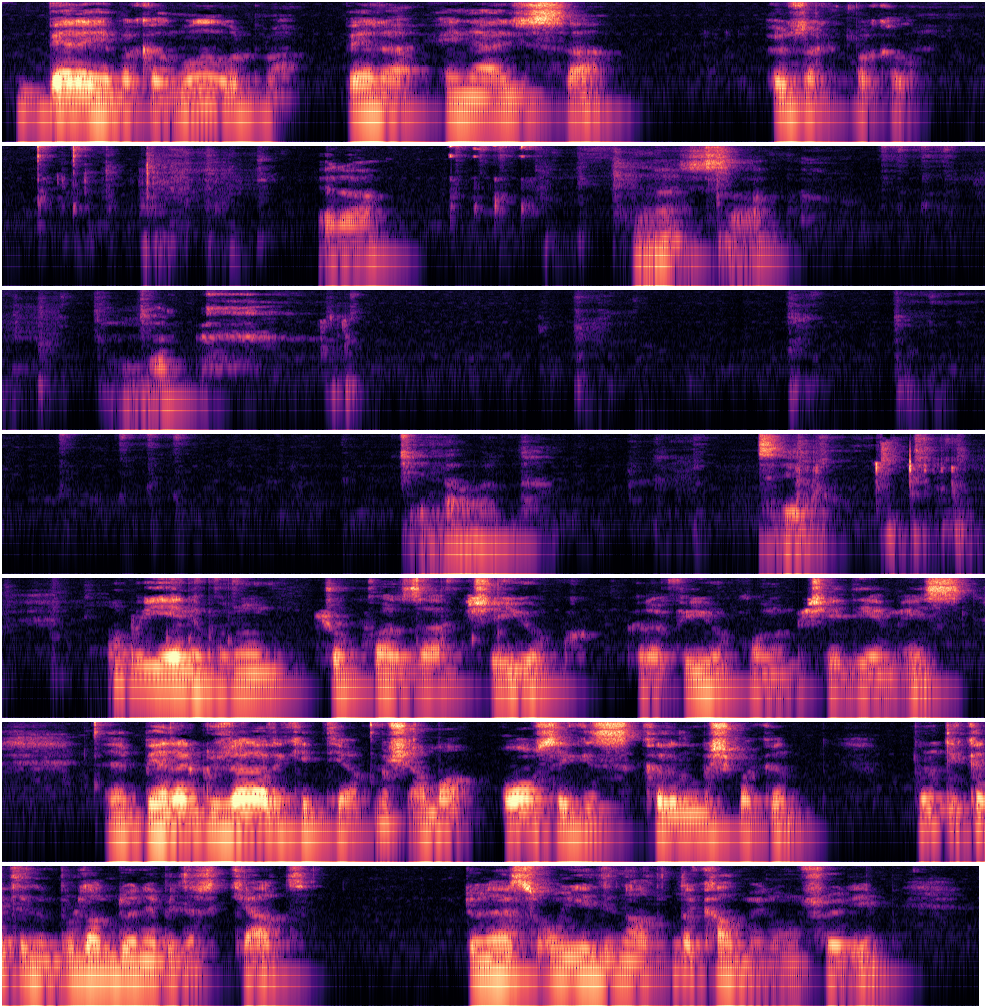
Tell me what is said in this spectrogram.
Bera'ya bakalım olur mu? Bera Enerjisa Özak bakalım. Bera Enerjisa Özak şey vardı. SEO. Bu yeni. Bunun çok fazla şeyi yok. Grafiği yok. Onun bir şey diyemeyiz. E, Bera güzel hareket yapmış ama 18 kırılmış bakın. Bunu dikkat edin. Buradan dönebilir kağıt. Dönerse 17'nin altında kalmayın onu söyleyeyim.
